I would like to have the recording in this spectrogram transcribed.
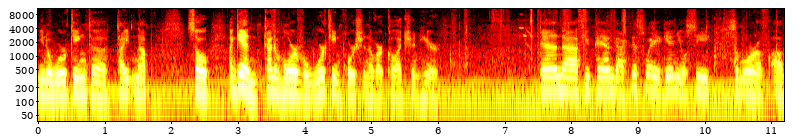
you know working to tighten up. So again, kind of more of a working portion of our collection here. And uh, if you pan back this way, again, you'll see some more of, of,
